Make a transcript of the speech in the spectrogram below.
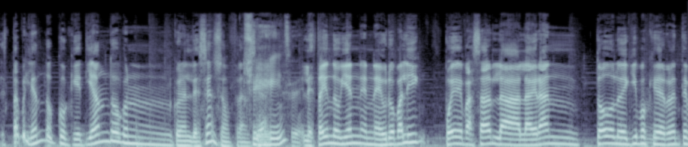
está peleando, coqueteando con, con el descenso en Francia. Sí. Sí. Le está yendo bien en Europa League. Puede pasar la, la gran. Todos los equipos que de repente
